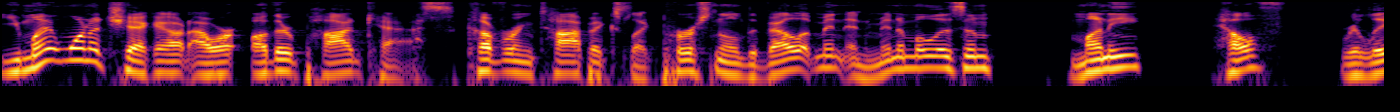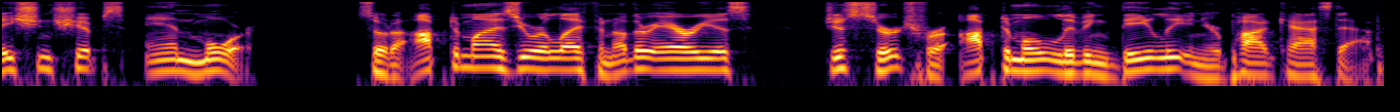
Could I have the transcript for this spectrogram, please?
you might want to check out our other podcasts covering topics like personal development and minimalism, money, health, relationships, and more. So, to optimize your life in other areas, just search for Optimal Living Daily in your podcast app.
